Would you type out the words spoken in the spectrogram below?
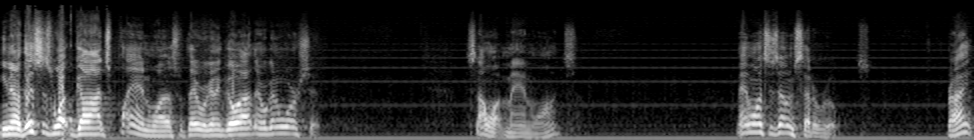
You know, this is what God's plan was that they were going to go out and they were going to worship. It's not what man wants. Man wants his own set of rules, right?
